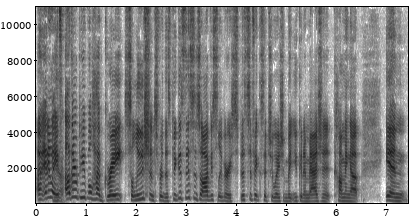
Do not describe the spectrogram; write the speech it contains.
Um, anyway, yeah. if other people have great solutions for this, because this is obviously a very specific situation, but you can imagine it coming up in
